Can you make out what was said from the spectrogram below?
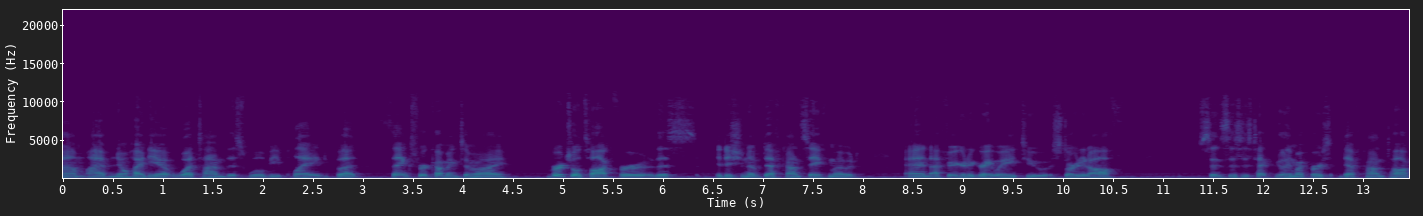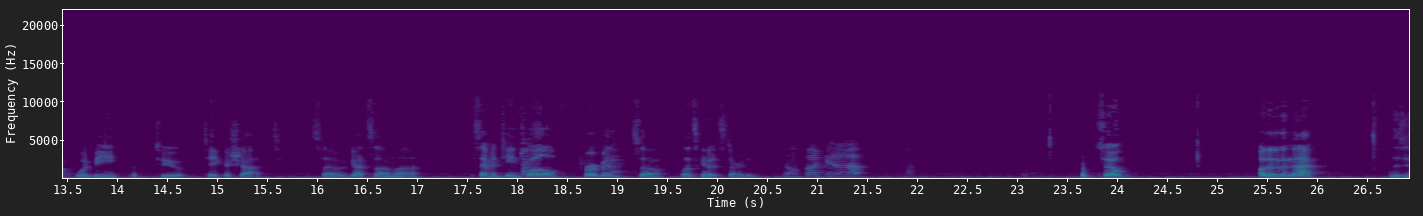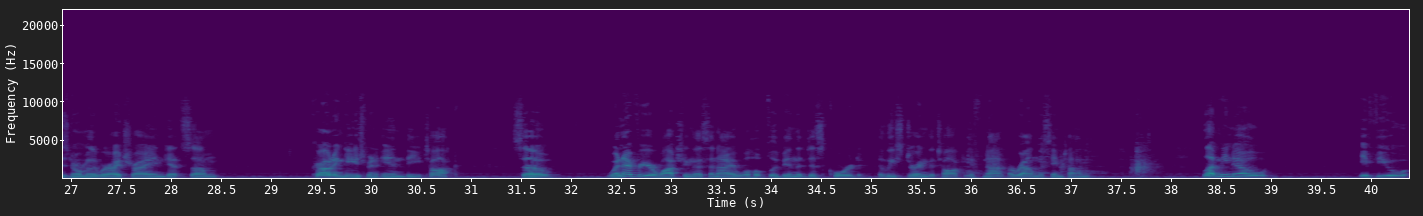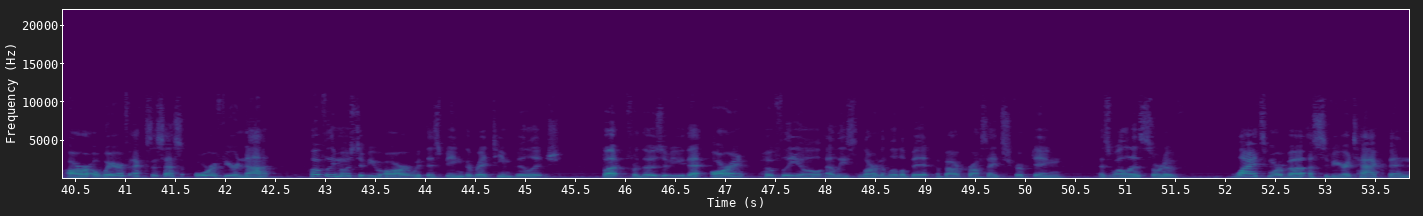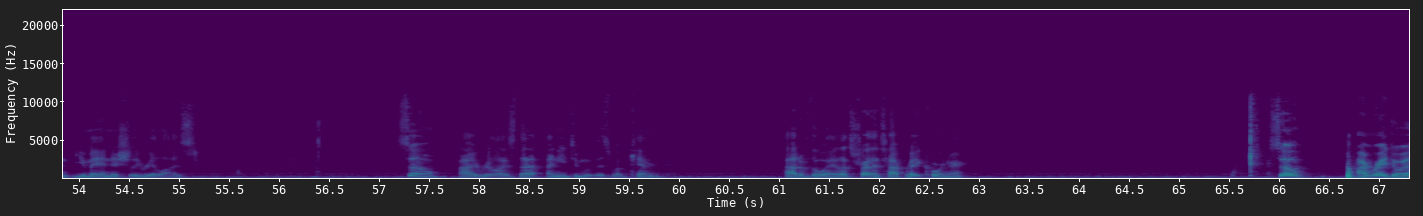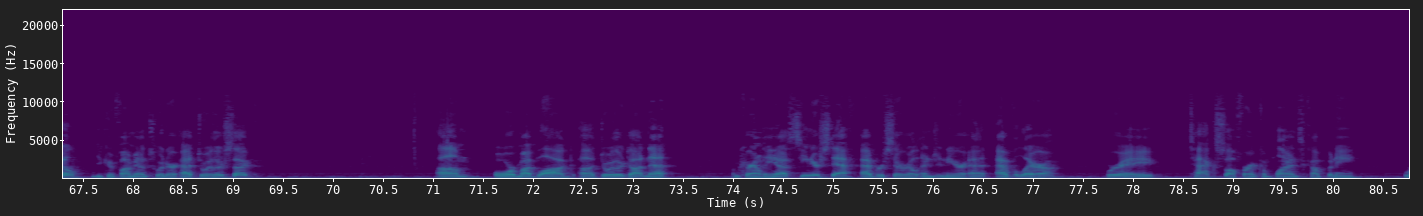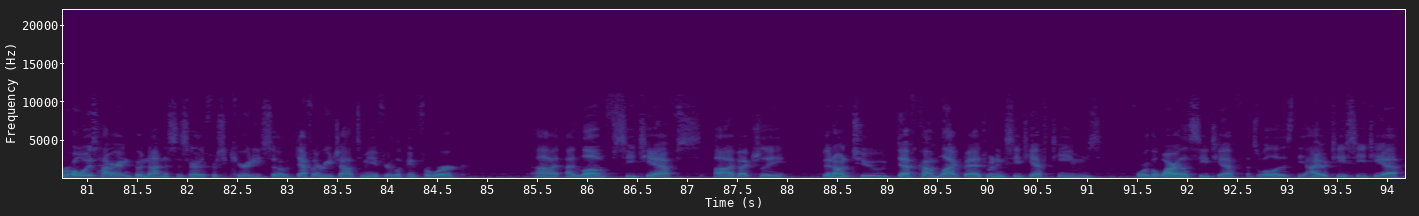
Um, I have no idea what time this will be played, but thanks for coming to my virtual talk for this edition of DEF CON Safe Mode. And I figured a great way to start it off, since this is technically my first DEF CON talk, would be to take a shot. So we've got some uh, 1712 bourbon, so let's get it started. Don't fuck it up. So, other than that, this is normally where I try and get some crowd engagement in the talk. So, whenever you're watching this, and I will hopefully be in the Discord, at least during the talk, if not around the same time, let me know if you are aware of XSS or if you're not. Hopefully most of you are, with this being the Red Team Village, but for those of you that aren't, hopefully you'll at least learn a little bit about cross-site scripting, as well as sort of why it's more of a, a severe attack than you may initially realize. So I realized that I need to move this webcam out of the way. Let's try the top right corner. So I'm Ray Doyle. You can find me on Twitter at DoilerSec um, or my blog, uh, doiler.net. I'm currently a senior staff adversarial engineer at Avalara. We're a tax software and compliance company. We're always hiring, though not necessarily for security, so definitely reach out to me if you're looking for work. Uh, I love CTFs. I've actually been on two DEF CON Black Badge winning CTF teams for the wireless CTF as well as the IoT CTF.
